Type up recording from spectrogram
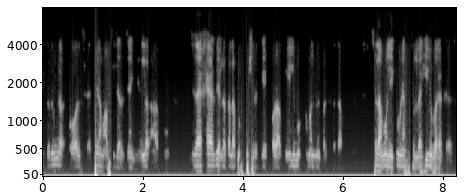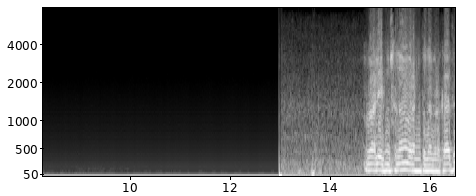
کروں گا اور پھر ہم آپ سے جاتے جائیں گے۔ اللہ آپ کو جزائے خیر دے، اللہ تعالیٰ آپ کو خوش رکھے اور آپ کے علم و عمل میں برکت عطا السلام علیکم و رحمۃ اللہ وبرکاتہ۔ وعلیکم السلام ورحمۃ اللہ وبرکاتہ۔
